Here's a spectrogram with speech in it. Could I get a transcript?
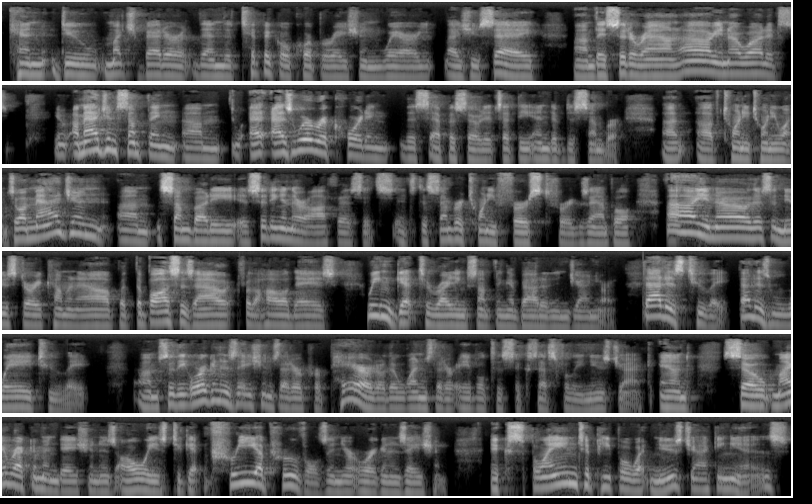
can do much better than the typical corporation, where, as you say, Um, they sit around. Oh, you know what? It's you know, imagine something um, as we're recording this episode. It's at the end of December uh, of 2021. So imagine um, somebody is sitting in their office. It's it's December 21st, for example. Oh, you know, there's a news story coming out, but the boss is out for the holidays. We can get to writing something about it in January. That is too late. That is way too late. Um, so the organizations that are prepared are the ones that are able to successfully newsjack. And so my recommendation is always to get pre-approvals in your organization. Explain to people what newsjacking is.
